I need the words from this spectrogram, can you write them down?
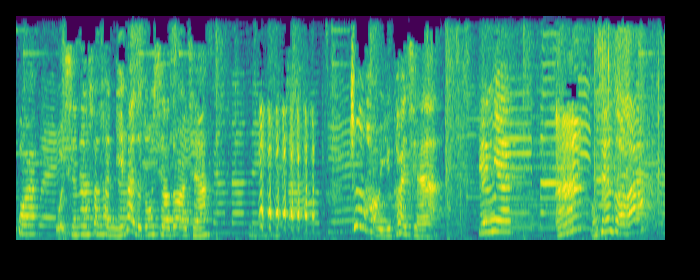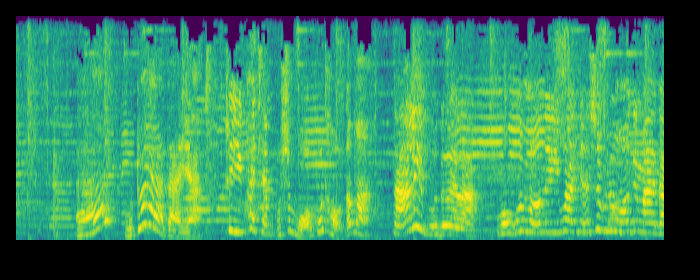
乖。我现在算算你买的东西要多少钱？正好一块钱，给你。啊，我先走了。哎，不对啊，大牙，这一块钱不是蘑菇头的吗？哪里不对了？蘑菇头那一块钱是不是我给卖的？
